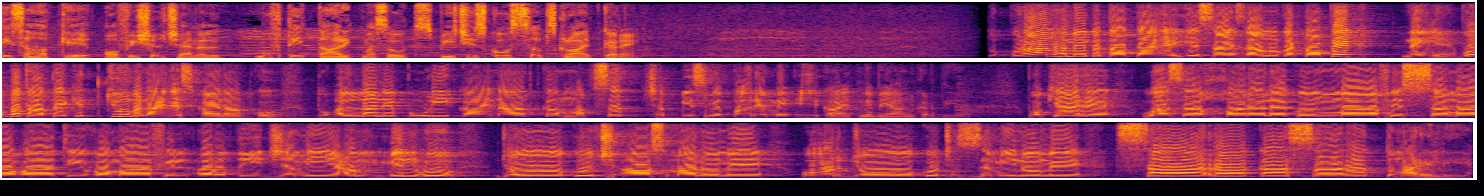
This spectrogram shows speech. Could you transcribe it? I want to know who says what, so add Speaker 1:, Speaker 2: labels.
Speaker 1: مفتی صاحب کے official channel Mufti Tariq Masood speeches کو سبسکرائب کریں۔
Speaker 2: تو قرآن ہمیں بتاتا ہے یہ سائنسدانوں کا ٹاپک نہیں ہے۔ وہ بتاتا ہے کہ کیوں بنایا اس کائنات کو۔ تو اللہ نے پوری کائنات کا مقصد چھبیسویں پارے میں ایک آیت میں بیان کر دیا۔ وہ کیا ہے؟ وَسَخَّرَ لَكُم مَا فِي السَّمَاوَاتِ وَمَا فِي الْأَرْضِ جَمِيعًا مِّنْهُ۔ جو کچھ آسمانوں میں اور جو کچھ زمینوں میں سارا کا سارا تمہارے لیے۔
